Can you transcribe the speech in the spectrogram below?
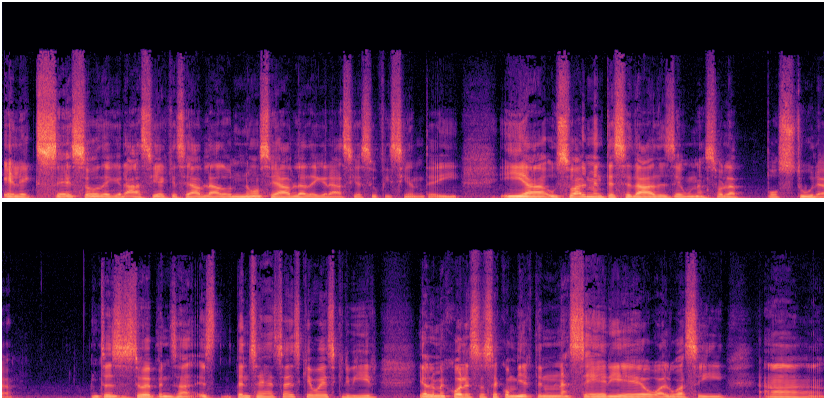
el exceso de gracia que se ha hablado, no se habla de gracia suficiente y, y uh, usualmente se da desde una sola postura entonces estuve pensando, pensé, ¿sabes qué voy a escribir? Y a lo mejor eso se convierte en una serie o algo así. Ah,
